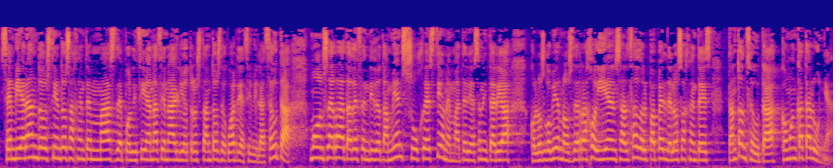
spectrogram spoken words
se enviarán 200 agentes más de Policía Nacional y otros tantos de Guardia Civil a Ceuta. Monserrat ha defendido también su gestión en materia sanitaria con los gobiernos de Rajoy y ha ensalzado el papel de los agentes tanto en Ceuta como en Cataluña.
